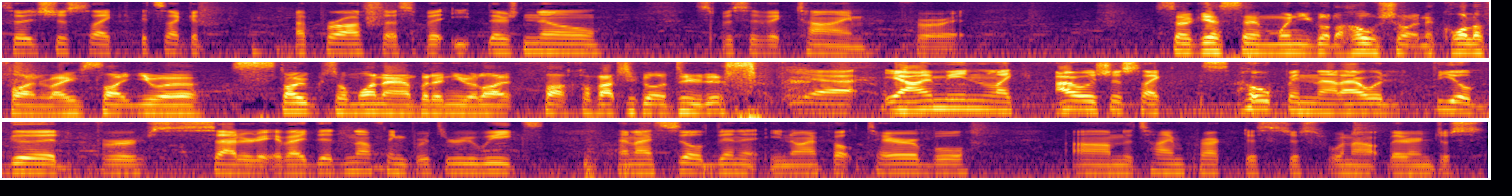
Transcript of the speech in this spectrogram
So it's just like it's like a, a process, but there's no specific time for it. So I guess then when you got the whole shot in a qualifying race, like you were stoked on one hand, but then you were like, "Fuck, I've actually got to do this." Yeah, yeah. I mean, like I was just like hoping that I would feel good for Saturday. If I did nothing for three weeks and I still didn't, you know, I felt terrible. Um, the time practice just went out there and just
